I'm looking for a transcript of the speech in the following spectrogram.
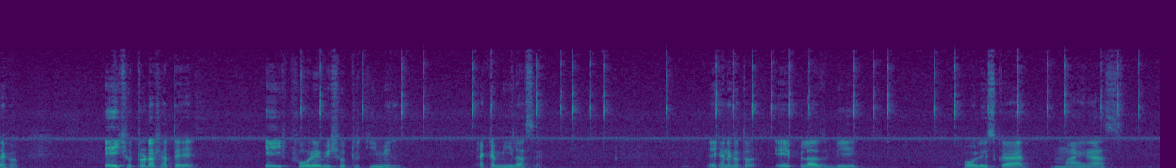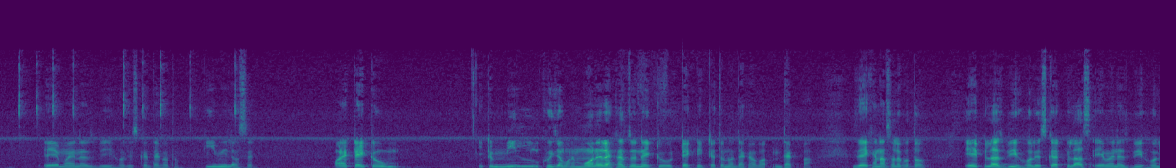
দেখো, এই সূত্রটার সাথে এই ফোর এ বি সূত্র কি মিল? একটা মিল আছে। এখানে কত? A plus B whole square minus A minus B whole square দেখো তো, কী মিল আছে? অনেকটা একটু একটু মিল খুঁজে মানে মনে রাখার জন্য একটু টেকনিকটা তোমরা দেখাবা, দেখবা। যে এখানে আসলে কত? A plus B whole square plus A minus B whole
